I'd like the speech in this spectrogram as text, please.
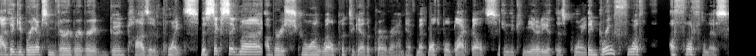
I think you bring up some very, very, very good positive points. The Six Sigma, a very strong, well put together program. Have met multiple black belts in the community at this point. They bring forth of thoughtfulness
